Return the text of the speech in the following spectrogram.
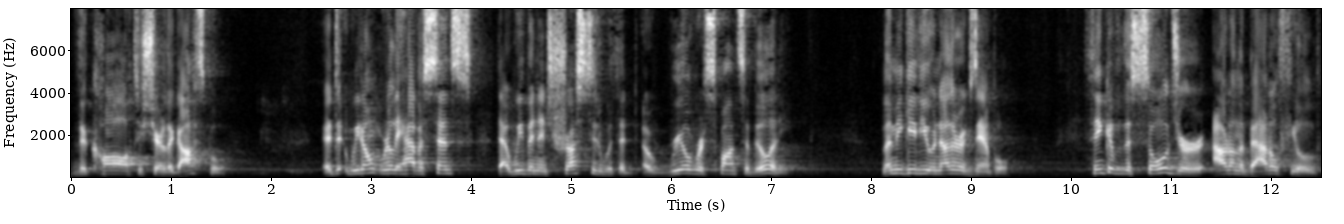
the call to share the gospel. It, we don't really have a sense that we've been entrusted with a, a real responsibility. Let me give you another example. Think of the soldier out on the battlefield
